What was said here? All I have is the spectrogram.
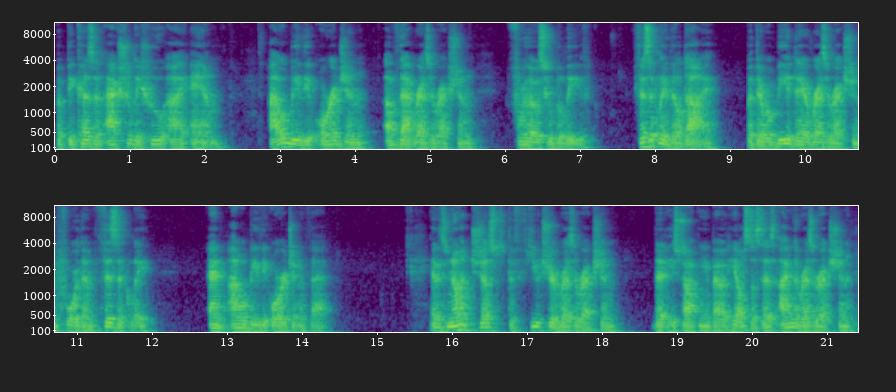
but because of actually who I am. I will be the origin of that resurrection for those who believe. Physically, they'll die, but there will be a day of resurrection for them physically, and I will be the origin of that. And it's not just the future resurrection, that he's talking about, he also says, I'm the resurrection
